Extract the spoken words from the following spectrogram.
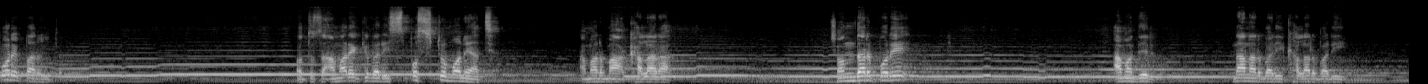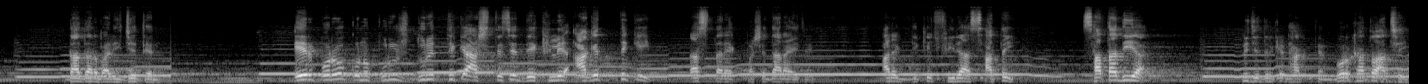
পরে পার হইতো। অথচ আমার একেবারে স্পষ্ট মনে আছে আমার মা খালারা। সন্ধ্যার পরে আমাদের নানার বাড়ি, খালার বাড়ি, দাদার বাড়ি যেতেন। এরপরও কোনো পুরুষ দূরের থেকে আসতেছে দেখলে আগের থেকেই রাস্তার এক পাশে দাঁড়ায় যেত আরেক দিকে ফিরা সাথেই ছাতা দিয়া নিজেদেরকে ঢাকতেন। বোরখা তো আছেই।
